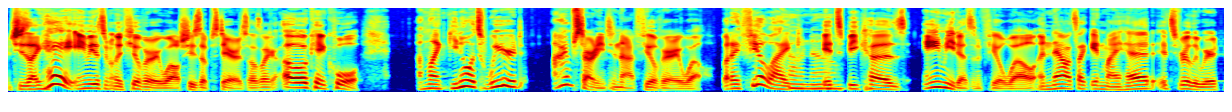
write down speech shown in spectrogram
and she's like, "Hey, Amy doesn't really feel very well. She's upstairs." I was like, "Oh, okay, cool." I'm like, you know, what's weird. I'm starting to not feel very well, but I feel like Oh, no. it's because Amy doesn't feel well, and now it's like in my head. It's really weird,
